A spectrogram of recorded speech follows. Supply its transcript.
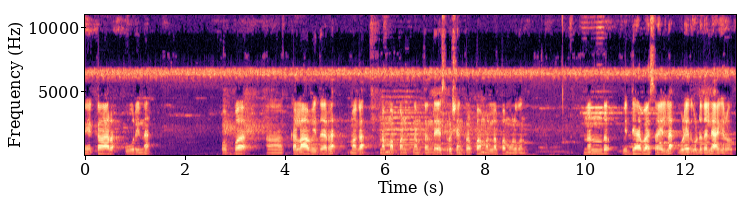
ನೇಕಾರ ಊರಿನ ಒಬ್ಬ ಕಲಾವಿದರ ಮಗ. ನಮ್ಮಪ್ಪನ ನಮ್ಮ ತಂದೆ ಹೆಸರು ಶಂಕರಪ್ಪ ಮಲ್ಲಪ್ಪ ಮುಳುಗುನ್. ನಂದು ವಿದ್ಯಾಭ್ಯಾಸ ಎಲ್ಲ ಗುಳೇದಗುಡ್ಡದಲ್ಲೇ ಆಗಿರೋದು.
